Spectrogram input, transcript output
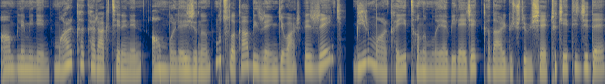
ambleminin, marka karakterinin, ambalajının mutlaka bir rengi var. Ve renk bir markayı tanımlayabilecek kadar güçlü bir şey. Tüketici de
